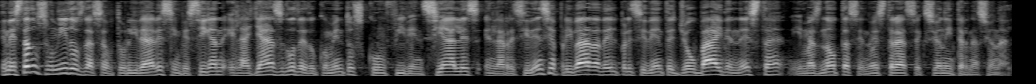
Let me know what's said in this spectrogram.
En Estados Unidos, las autoridades investigan el hallazgo de documentos confidenciales en la residencia privada del presidente Joe Biden. Esta y más notas en nuestra sección internacional.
